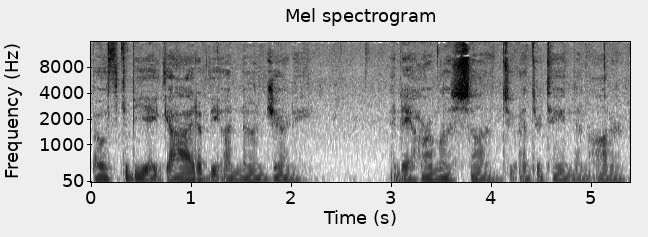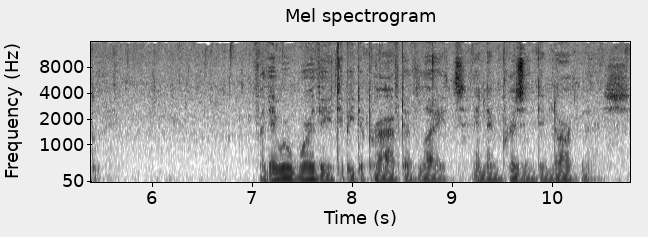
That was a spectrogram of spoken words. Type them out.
both to be a guide of the unknown journey, and a harmless sun to entertain them honorably. For they were worthy to be deprived of light and imprisoned in darkness,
